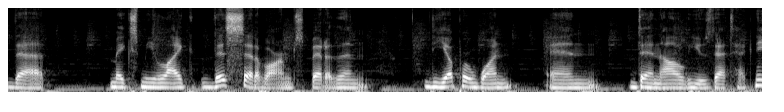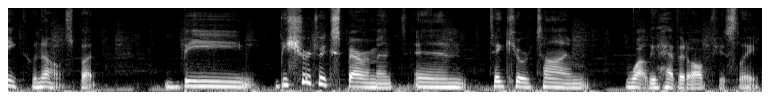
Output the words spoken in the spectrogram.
that makes me like this set of arms better than the upper one and then I'll use that technique, who knows, but be be sure to experiment and take your time while you have it obviously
